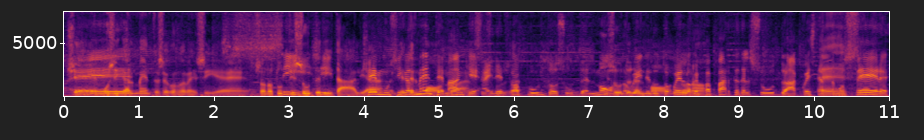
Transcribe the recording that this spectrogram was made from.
c'è, eh, musicalmente secondo me sì, eh. sono tutti Sì, sud sì. d'Italia. C'è del musicalmente, mondo, ma anche, anzi, hai scusa. detto appunto, sud del mondo. sud del quindi mondo, tutto quello no? che fa parte del sud ha queste Eh, atmosfere,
